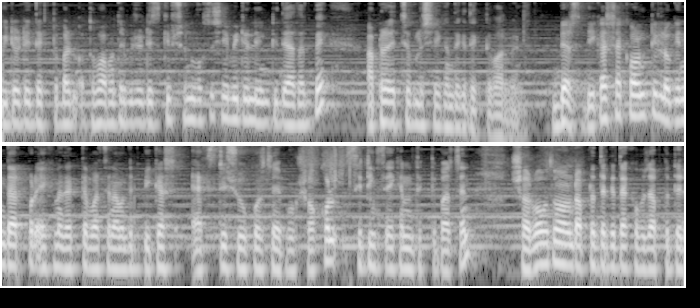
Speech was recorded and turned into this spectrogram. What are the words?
ভিডিওটি দেখতে পারেন অথবা আমাদের ভিডিও ডিসক্রিপশন বক্সে সেই ভিডিও লিঙ্কটি দেওয়া থাকবে। আপনার ইচ্ছেগুলো সেখান থেকে দেখতে পারবেন। বেশ বিকাশ অ্যাকাউন্টটি লগ ইন দেওয়ার পর এখানে দেখতে পাচ্ছেন আমাদের বিকাশ অ্যাপসটি শো করছে এবং সকল সেটিংস এখানে দেখতে পাচ্ছেন। সর্বপ্রথম আমরা আপনাদেরকে দেখাবো যে আপনাদের,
